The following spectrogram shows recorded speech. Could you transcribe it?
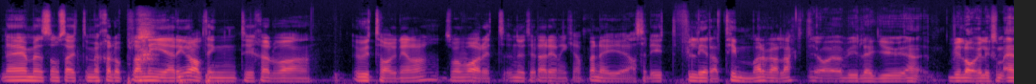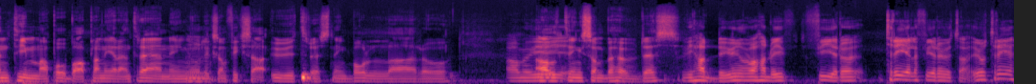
Nej men som sagt med själva planering och allting till själva uttagningarna som har varit nu till arenakampen är ju alltså det är flera timmar vi har lagt. Ja, ja, vi lägger ju en, vi la ju liksom en timma på att bara planera en träning och Mm. liksom fixa utrustning, bollar och Ja vi, allting som behövdes. vi hade ju, vad hade vi? Fyra, tre eller fyra uttagningar? Jo tre.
